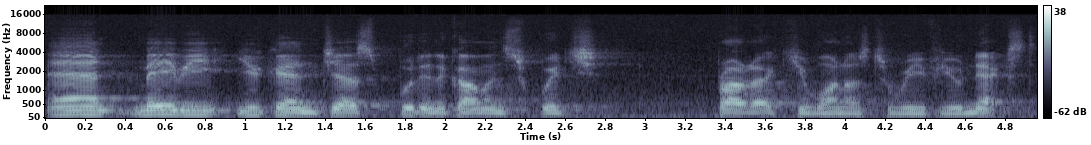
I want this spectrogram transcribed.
and maybe you can just put in the comments which product you want us to review next.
